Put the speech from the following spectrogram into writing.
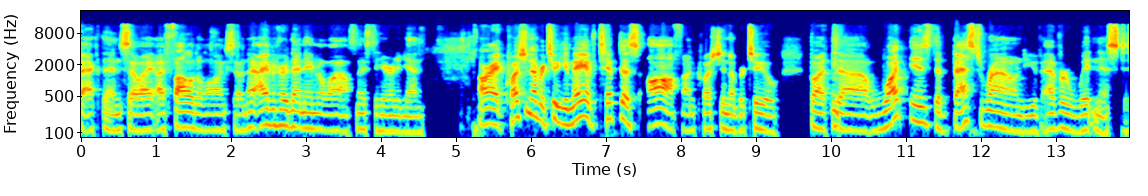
back then. So I, I followed along. So I haven't heard that name in a while. It's nice to hear it again. All right, question number two. You may have tipped us off on question number two, but hmm. uh, what is the best round you've ever witnessed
